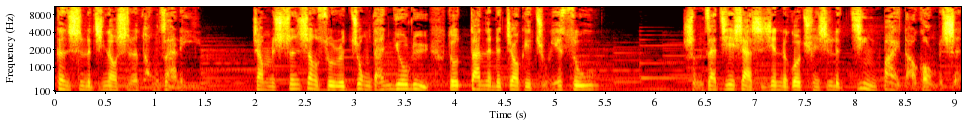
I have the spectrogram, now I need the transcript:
更深的进到神的同在里，将我们身上所有的重担、忧虑都单单的交给主耶稣。使我们在接下来时间能够全新的敬拜、祷告我们的神。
